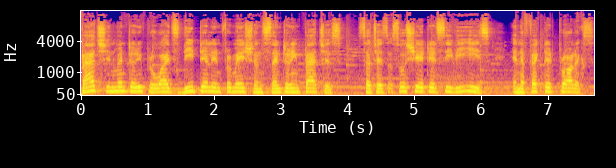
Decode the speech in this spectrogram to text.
Patch inventory provides detailed information centering patches such as associated CVEs and affected products,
